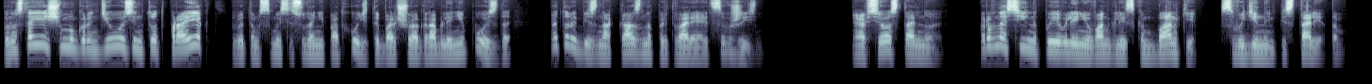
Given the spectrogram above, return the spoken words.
По-настоящему грандиозен тот проект, в этом смысле сюда не подходит и большое ограбление поезда, который безнаказанно притворяется в жизнь. А все остальное равносильно появлению в английском банке с водяным пистолетом.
